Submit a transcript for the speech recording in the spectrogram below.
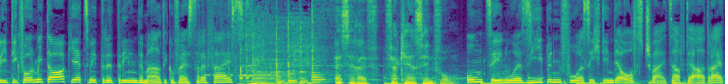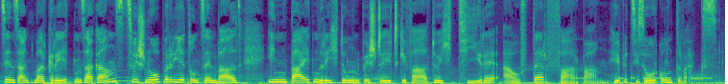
Freitagvormittag, jetzt mit einer dringenden Meldung auf SRF 1. SRF Verkehrsinfo. Um 10.07 Uhr Vorsicht in der Ostschweiz auf der A13 St. Margrethen-Sargans zwischen Oberried und Sennwald. In beiden Richtungen besteht Gefahr durch Tiere auf der Fahrbahn. Heben Sie Sorge unterwegs.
